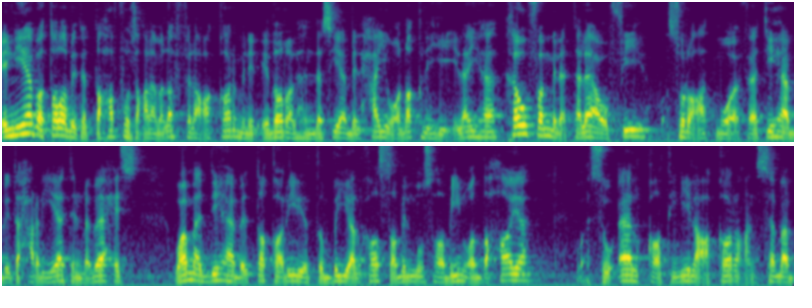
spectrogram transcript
النيابة طلبت التحفظ على ملف العقار من الإدارة الهندسية بالحي ونقله إليها خوفا من التلاعب فيه وسرعة موافاتها بتحريات المباحث ومدها بالتقارير الطبية الخاصة بالمصابين والضحايا. وسؤال قاطني العقار عن سبب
